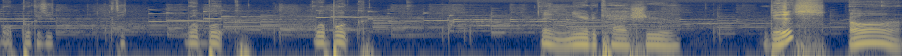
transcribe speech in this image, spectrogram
What book is he, is he What book? What book? Then near the cashier. This? Oh.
